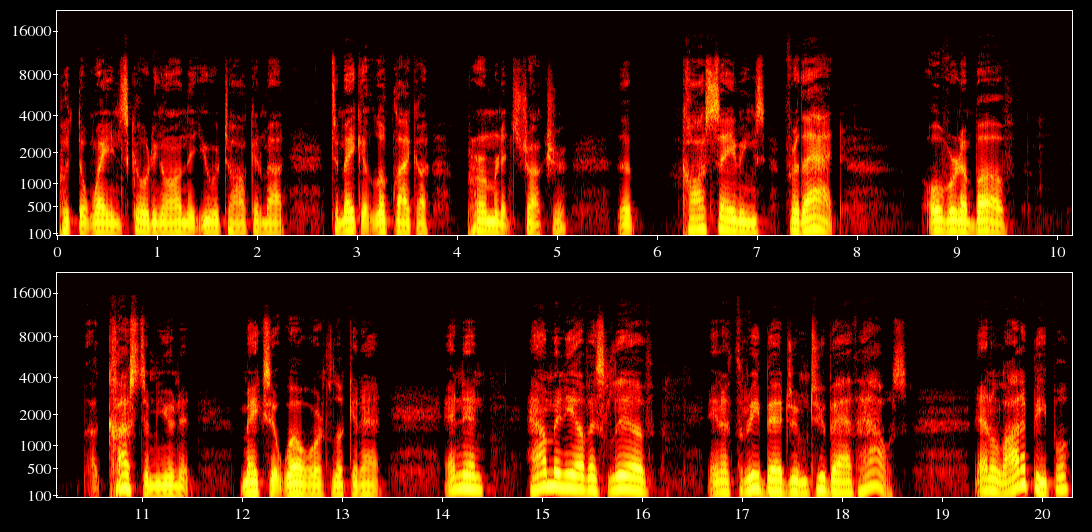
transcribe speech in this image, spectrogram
put the wainscoting on that you were talking about to make it look like a permanent structure. The cost savings for that over and above a custom unit makes it well worth looking at. And then how many of us live in a three bedroom, two bath house? And a lot of people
